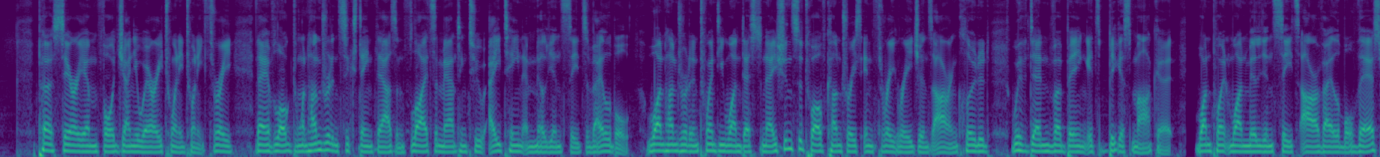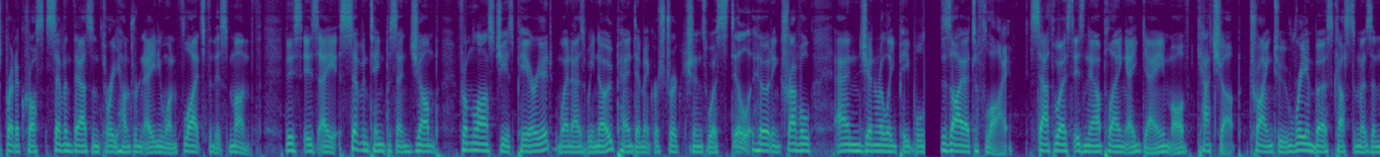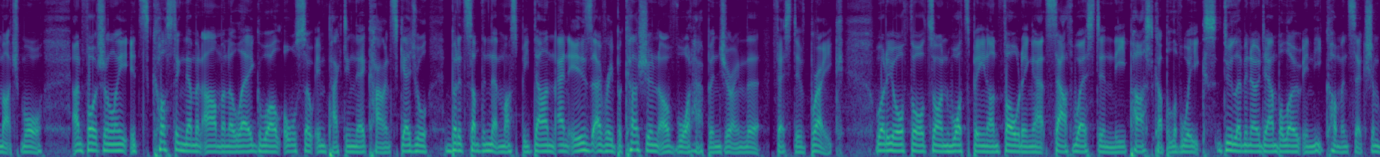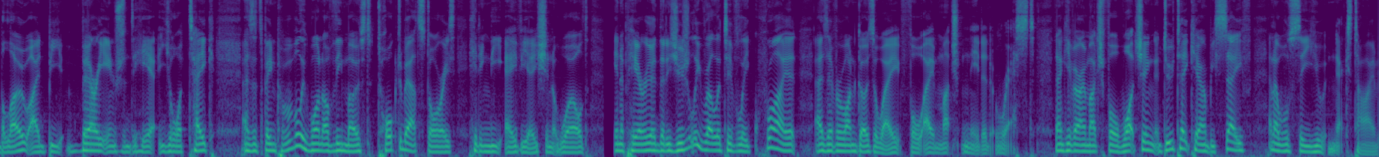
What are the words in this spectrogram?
Per Cirium for January 2023, they have logged 116,000 flights amounting to 18 million seats available. 121 destinations to 12 countries in three regions are included, with Denver being its biggest market. 1.1 million seats are available there, spread across 7,381 flights for this month. This is a 17% jump from last year's period, when, as we know, pandemic restrictions were still hurting travel and generally people's desire to fly. Southwest is now playing a game of catch up, trying to reimburse customers and much more. Unfortunately, it's costing them an arm and a leg while also impacting their current schedule, but it's something that must be done and is a repercussion of what happened during the festive break. What are your thoughts on what's been unfolding at Southwest in the past couple of weeks? Do let me know down below in the comment section below. I'd be very interested to hear your take, as it's been probably one of the most talked about stories hitting the aviation world in a period that is usually relatively quiet as everyone goes away for a much needed rest. Thank you very much for watching. Do take care and be safe, and I will see you next time.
